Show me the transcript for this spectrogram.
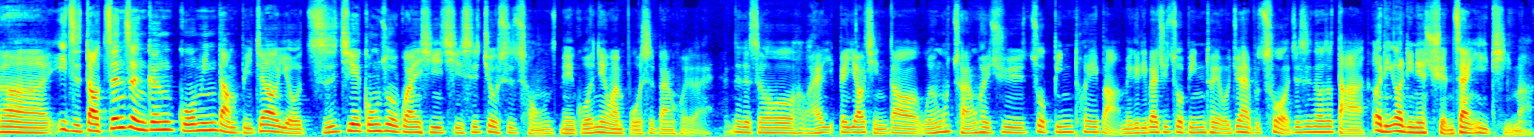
那一直到真正跟国民党比较有直接工作关系，其实就是从美国念完博士班回来，那个时候还被邀请到文传会去做兵推吧，每个礼拜去做兵推，我觉得还不错。就是那时候打二零二零年选战议题嘛。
